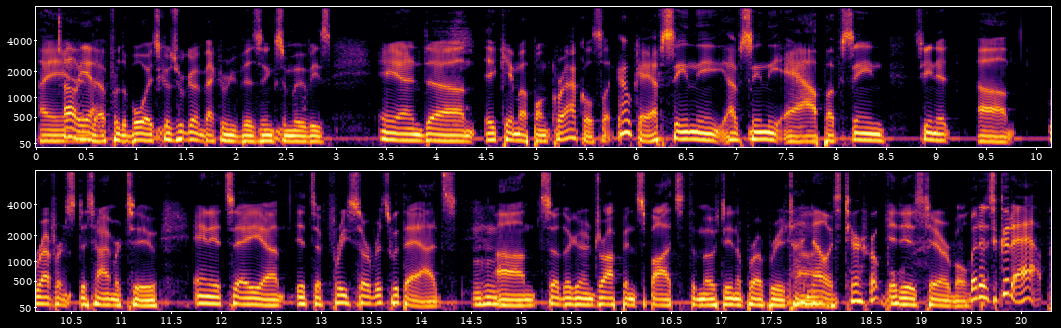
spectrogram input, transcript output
And, Oh, yeah. uh, for the boys because we're going back and revisiting some movies, and um, it came up on Crackle. It's like okay, I've seen the I've seen the app, I've seen seen it um, referenced a time or two, and it's a uh, it's a free service with ads. Mm-hmm. Um, so they're going to drop in spots at the most inappropriate time. I know it's terrible. It is terrible, But it's a good app.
